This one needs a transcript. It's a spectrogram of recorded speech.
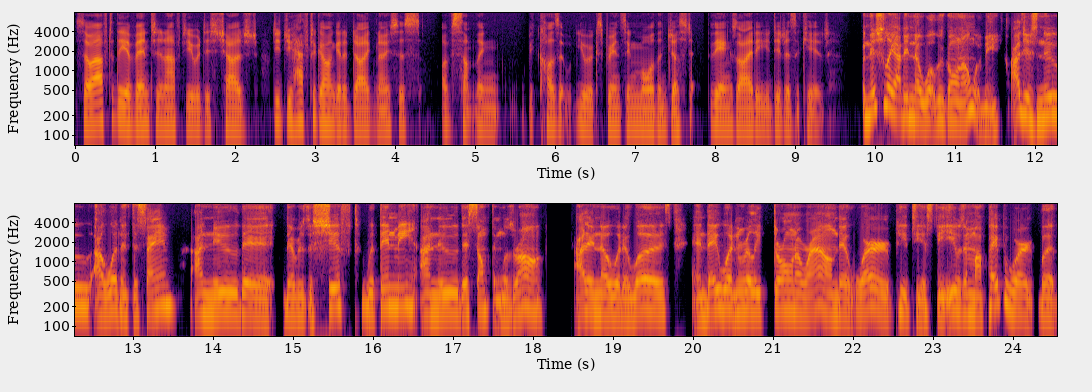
so after the event and after you were discharged, did you have to go and get a diagnosis of something because it, you were experiencing more than just the anxiety you did as a kid? Initially I didn't know what was going on with me. I just knew I wasn't the same. I knew that there was a shift within me. I knew that something was wrong. I didn't know what it was. And they wasn't really throwing around that word PTSD. It was in my paperwork, but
